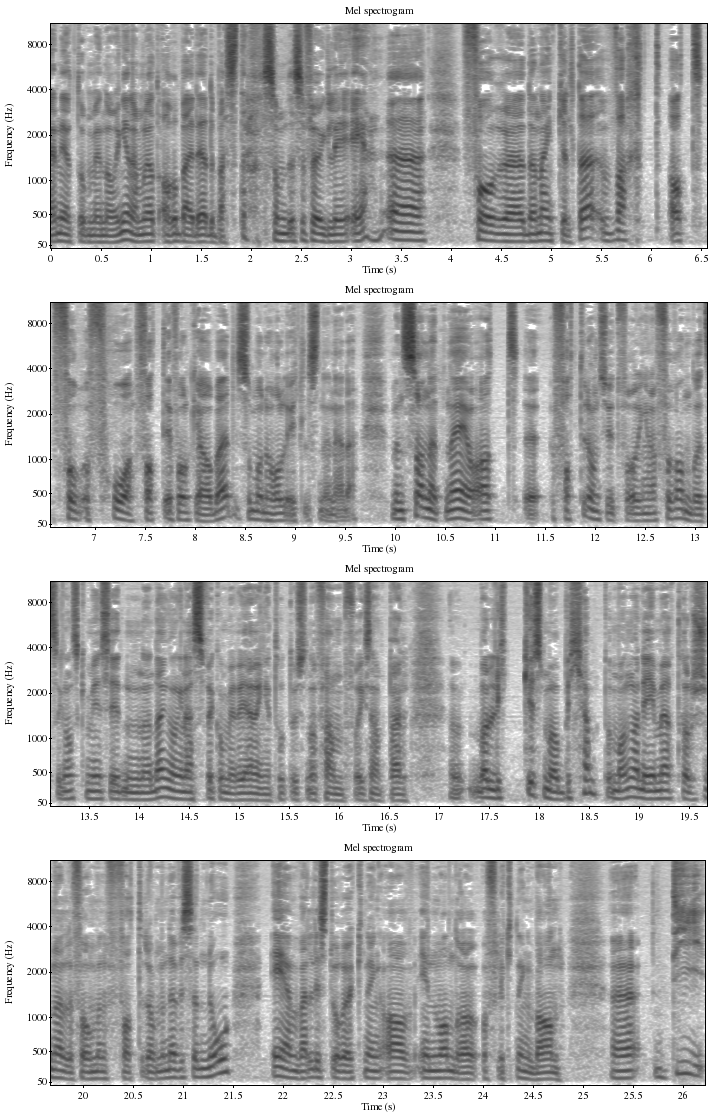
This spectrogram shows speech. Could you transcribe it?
enighet om i Norge, nemlig at arbeid er det beste, som det selvfølgelig er eh, for eh, den enkelte, vært at for å få fattige folk i arbeid, så må du holde ytelsene nede. Men sannheten er jo at fattigdomsutfordringen fattigdomsutfordringene har forandret seg ganske mye siden den gangen SV kom i regjering i 2005 f.eks. Man har lykkes med å bekjempe mange av de mer tradisjonelle formene for fattigdom. Men det vi ser nå, er en veldig stor økning av innvandrere og flyktningbarn. Eh, de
